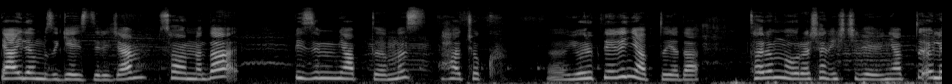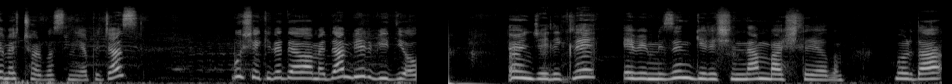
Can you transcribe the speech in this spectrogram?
Yaylamızı gezdireceğim. Sonra da bizim yaptığımız daha çok e, yörüklerin yaptığı ya da tarımla uğraşan işçilerin yaptığı ölemet çorbasını yapacağız. Bu şekilde devam eden bir video Öncelikle evimizin girişinden başlayalım. Burada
